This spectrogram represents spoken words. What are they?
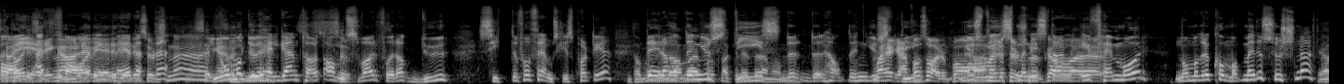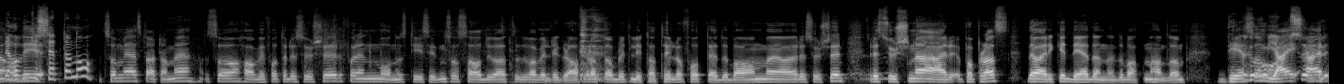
har erfaring med de dette. Nå må du, Helgeheim, Helgheim, ta et ansvar for at du sitter for Fremskrittspartiet. Dere har hatt en justis... Dere har hatt en Må Helgheim få svare på om justi ressursene justisministeren i fem år. Nå må dere komme opp med ressursene. Ja, det har vi de- ikke sett ennå. Som jeg starta med, så har vi fått ressurser. For en måneds tid siden så sa du at du var veldig glad for at du har blitt lytta til og fått det du ba om av ressurser. Ressursene er på plass. Det var ikke det denne debatten handla om. Det som jeg er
